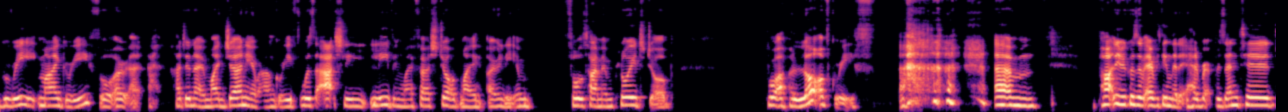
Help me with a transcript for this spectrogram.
grief, my grief, or, or uh, I don't know, my journey around grief was actually leaving my first job, my only em- full time employed job, brought up a lot of grief. um, partly because of everything that it had represented,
